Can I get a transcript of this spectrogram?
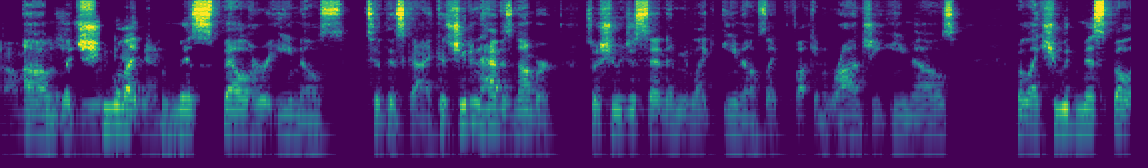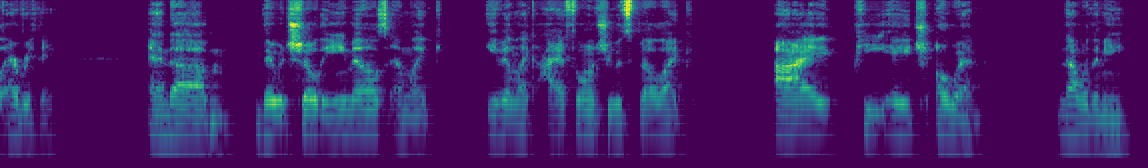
Um, Um, but she would like misspell her emails to this guy because she didn't have his number, so she would just send him like emails, like fucking raunchy emails. But like she would misspell everything, and um, they would show the emails, and like even like iPhone, she would spell like I P H O N, not with an E,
